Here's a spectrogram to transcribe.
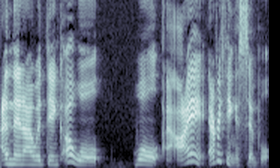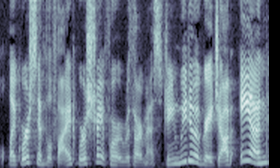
And then I would think, "Oh, well, well, I everything is simple. Like we're simplified, we're straightforward with our messaging. We do a great job and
